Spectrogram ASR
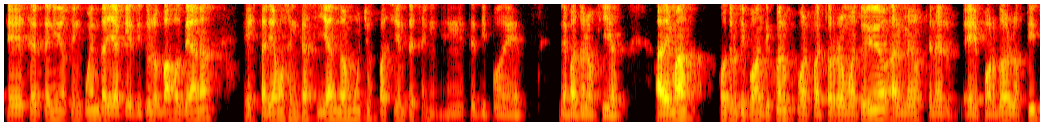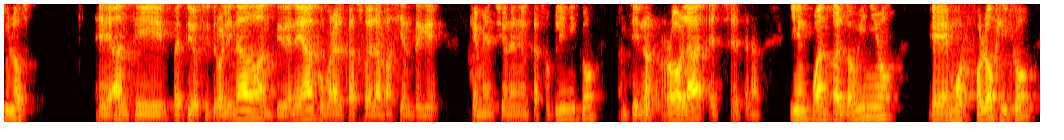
eh, ser tenidos en cuenta ya que títulos bajos de ANA estaríamos encasillando a muchos pacientes en, este tipo de patologías. Además, otro tipo de anticuerpos con el factor reumatoideo, al menos tener eh, por dos los títulos, eh, antipéptido citrolinado, anti-DNA, como era el caso de la paciente que, que mencioné en el caso clínico, anti-ROLA, etc. Y en cuanto al dominio eh, morfológico,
